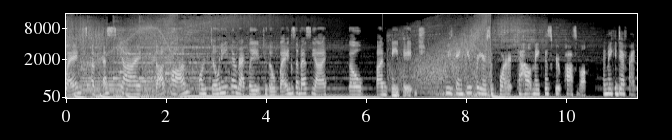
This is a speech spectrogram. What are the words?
wagsofsci.com, or donate directly to the Wags of SCI GoFundMe page. We thank you for your support to help make this group possible and make a difference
